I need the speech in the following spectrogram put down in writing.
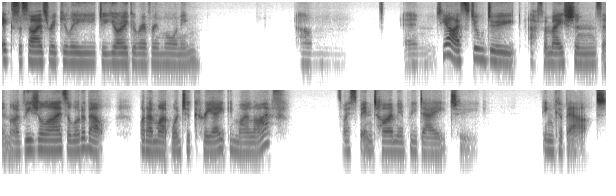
exercise regularly, do yoga every morning. Um, and yeah, I still do affirmations and I visualize a lot about what I might want to create in my life. So I spend time every day to think about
